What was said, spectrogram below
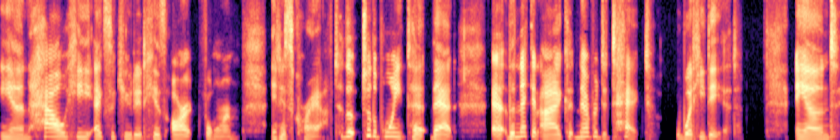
in how he executed his art form in his craft to the to the point to, that uh, the naked eye could never detect what he did. And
